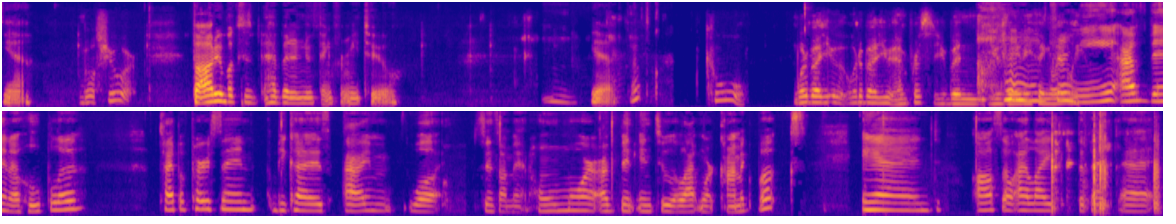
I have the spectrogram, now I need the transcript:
Yeah. Well sure. But audiobooks has, have been a new thing for me too. Mm. yeah. That's cool. What about you? What about you empress? You've been using anything for lately? me i've been a hoopla type of person because I'm well since I'm at home more, I've been into a lot more comic books. And also I like the fact that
